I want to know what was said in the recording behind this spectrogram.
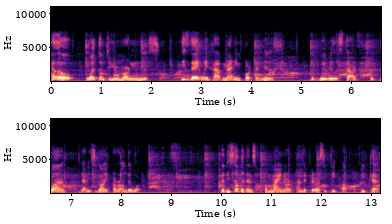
Hello, welcome to your morning news. This day we have many important news, but we will start with one that is going around the world. The disobedience of a minor and the ferocity of a big cat,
